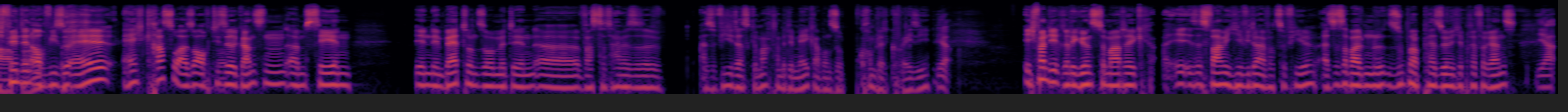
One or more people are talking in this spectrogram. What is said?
ich finde den auch visuell echt krass so. Also auch diese ganzen ähm, Szenen in dem Bett und so mit den, äh, was da teilweise, also wie die das gemacht haben mit dem Make-up und so, komplett crazy. Ja. Ich fand die Religionsthematik, äh, es, es war mir hier wieder einfach zu viel. Es ist aber eine super persönliche Präferenz. Ja,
